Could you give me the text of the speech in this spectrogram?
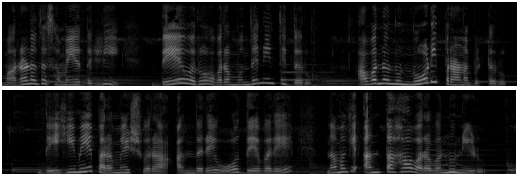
ಮರಣದ ಸಮಯದಲ್ಲಿ ದೇವರು ಅವರ ಮುಂದೆ ನಿಂತಿದ್ದರು. ಅವನನ್ನು ನೋಡಿ ಪ್ರಾಣ ಬಿಟ್ಟರು. ದೇಹಿಮೇ ಪರಮೇಶ್ವರ ಅಂದರೆ ಓ ದೇವರೇ, ನಮಗೆ ಅಂತಹ ವರವನ್ನು ನೀಡು.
